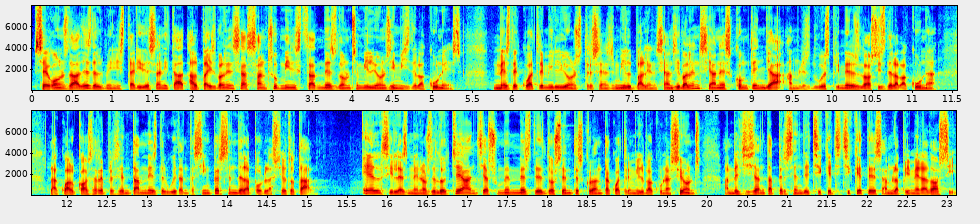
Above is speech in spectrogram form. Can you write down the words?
Segons dades del Ministeri de Sanitat, al País Valencià s'han subministrat més d'11 milions i mig de vacunes. Més de 4 milions 300.000 valencians i valencianes compten ja amb les dues primeres dosis de la vacuna, la qual cosa representa més del 85% de la població total. Els i les menors de 12 anys ja sumen més de 244.000 vacunacions, amb el 60% de xiquets i xiquetes amb la primera dosi.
